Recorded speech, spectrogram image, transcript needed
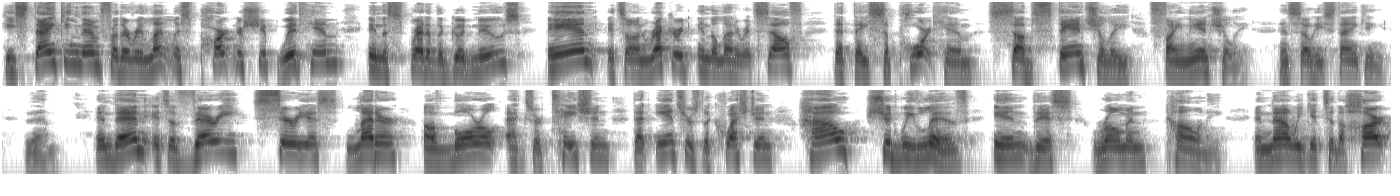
He's thanking them for their relentless partnership with him in the spread of the good news, and it's on record in the letter itself that they support him substantially financially. And so he's thanking them. And then it's a very serious letter of moral exhortation that answers the question how should we live in this Roman colony. And now we get to the heart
